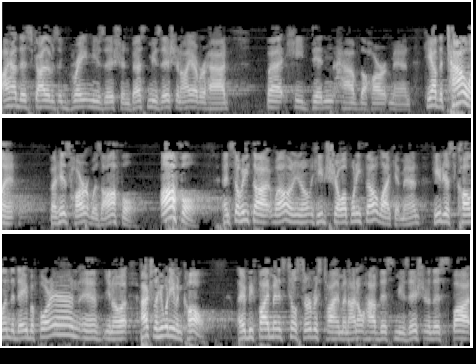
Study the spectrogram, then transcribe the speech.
I had this guy that was a great musician, best musician I ever had, but he didn't have the heart, man. He had the talent, but his heart was awful. Awful! And so he thought, well, you know, he'd show up when he felt like it, man. He'd just call in the day before, and, and you know? Actually, he wouldn't even call. It'd be five minutes till service time and I don't have this musician in this spot.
